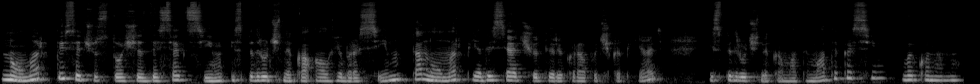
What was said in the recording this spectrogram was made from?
Номер 1167 із підручника Алгебра 7 та номер 54.5 із підручника Математика 7 виконано.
